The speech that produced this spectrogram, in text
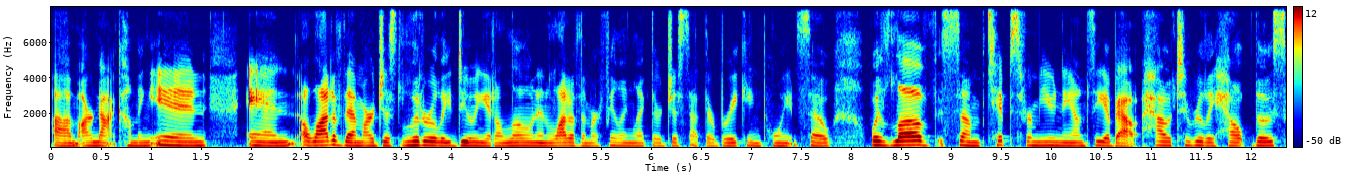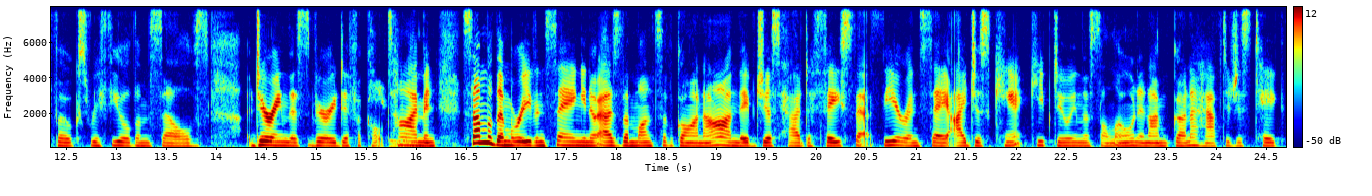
um, are not coming in, and a lot of them are just literally doing it alone, and a lot of them are feeling like they're just at their breaking point. So, would love some tips from you, Nancy, about how to really help those folks refuel themselves during this very difficult time. And some of them were even saying, you know, as the months have gone on, they've just had to face that fear and say, I just can't keep doing this alone, and I'm going to have to just take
